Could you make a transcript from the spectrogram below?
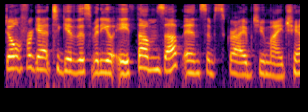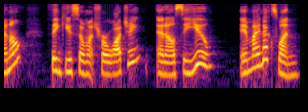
Don't forget to give this video a thumbs up and subscribe to my channel. Thank you so much for watching, and I'll see you in my next one.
